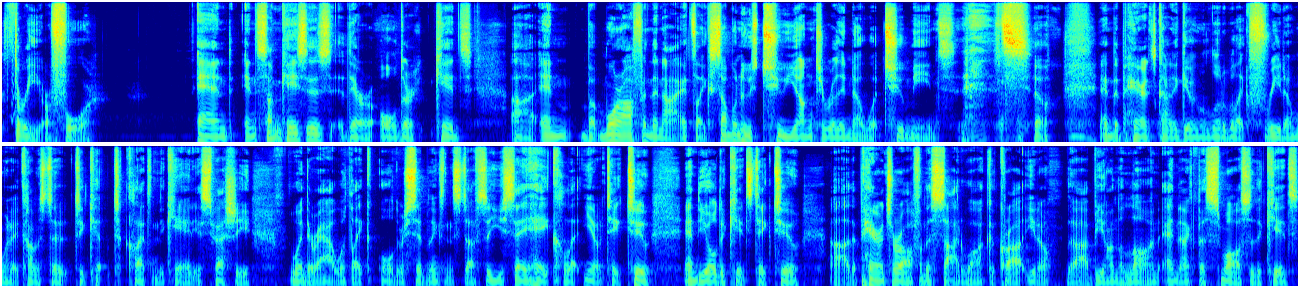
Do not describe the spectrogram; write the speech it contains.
three or four and in some cases there are older kids uh, and but more often than not it's like someone who's too young to really know what two means. So and the parents kind of give them a little bit like freedom when it comes to, to to collecting the candy especially when they're out with like older siblings and stuff. So you say hey collect you know take two and the older kids take two. Uh, the parents are off on the sidewalk across you know uh, beyond the lawn and like the smallest of the kids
